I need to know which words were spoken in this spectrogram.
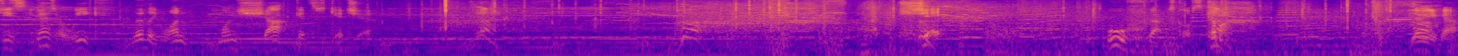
Jeez, you guys are weak. Literally one one shot gets get you. Shit. Oof, that was close. Come on. There you go.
